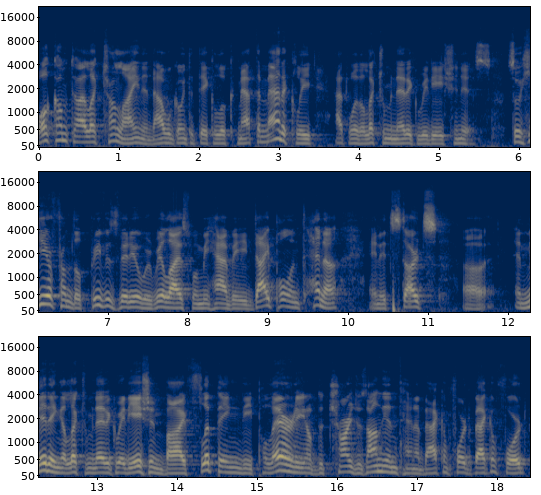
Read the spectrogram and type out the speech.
Welcome to iLectureOnline and now we're going to take a look mathematically at what electromagnetic radiation is. So here from the previous video we realized when we have a dipole antenna and it starts uh, emitting electromagnetic radiation by flipping the polarity of the charges on the antenna back and forth, back and forth,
